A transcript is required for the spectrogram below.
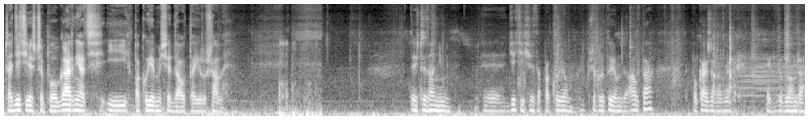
Trzeba dzieci jeszcze poogarniać i pakujemy się do auta i ruszamy. To jeszcze zanim e, dzieci się zapakują i przygotują do auta, pokażę Wam jak, jak wygląda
